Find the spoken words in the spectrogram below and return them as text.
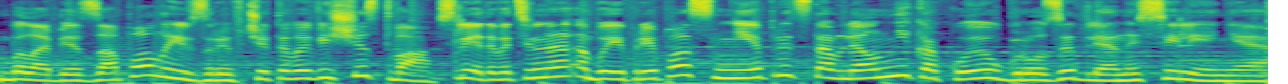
была без запала и взрывчатого вещества. Следовательно, боеприпас не представлял никакой угрозы для населения.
